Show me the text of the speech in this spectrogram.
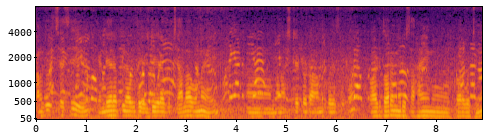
కంప్లీట్ చేసి ఎన్డీఆర్ఎఫ్ లేకపోతే ఎస్డీఆర్ఎఫ్ చాలా ఉన్నాయి. మన స్టేట్లో ఆంధ్రప్రదేశ్లో. వాటి ద్వారా మీరు సహాయం కోరవచ్చును.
